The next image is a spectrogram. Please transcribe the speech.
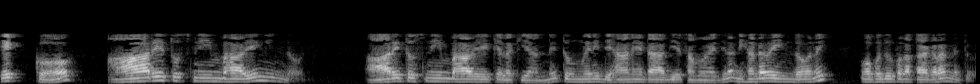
එක්කෝ ආර්ය තුස්නීම් භාවයෙන් ඉන්න ඕනේ. ආර්ය තුස්නීම් භාවය කියලා කියන්නේ තුන්වෙනි ධ්‍යානයට ආදී සමවැදිලා නිහඬව ඉන්න ඕනේ. ඕපදූප කතා කරන්නේ නැතුව.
